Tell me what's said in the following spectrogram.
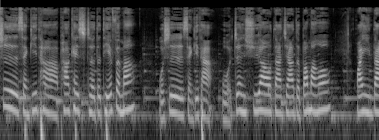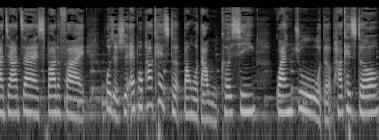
是 Sangita Podcast 的铁粉吗？我是 Sangita，我正需要大家的帮忙哦。欢迎大家在 Spotify 或者是 Apple Podcast 帮我打五颗星，关注我的 Podcast 哦。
